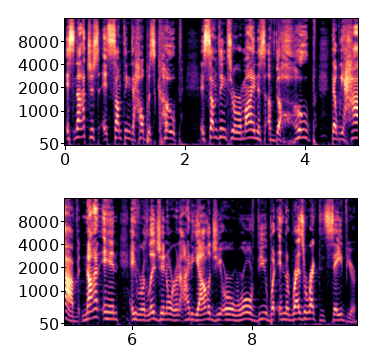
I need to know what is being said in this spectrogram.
it's not just it's something to help us cope. It's something to remind us of the hope that we have, not in a religion or an ideology or a worldview, but in the resurrected Savior.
